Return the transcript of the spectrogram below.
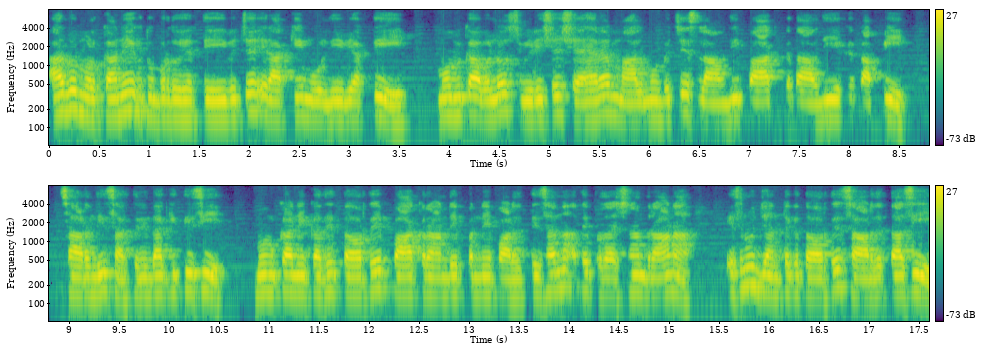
ਅਰਬ ਮੁਲਕਾਂ ਨੇ ਅਕਤੂਬਰ 2023 ਵਿੱਚ ਇਰਾਕੀ ਮੂਲ ਦੀ ਵਿਅਕਤੀ ਮੋਮਿਕਾ ਵੱਲੋਂ ਸਵੀਡਿਸ਼ ਸ਼ਹਿਰ ਮਾਲਮੋ ਵਿੱਚ ਇਸਲਾਮ ਦੀ ਪਾਕ ਕਿਤਾਬ ਦੀ ਇੱਕ ਕਾਪੀ ਸਾੜਨ ਦੀ ਸਖਤ ਨਿੰਦਾ ਕੀਤੀ ਸੀ। ਭੂਮਿਕਾ ਨੇ ਕਥਿਤ ਤੌਰ ਤੇ ਪਾਕ ਕੁਰਾਨ ਦੇ ਪੰਨੇ ਪਾੜ ਦਿੱਤੇ ਸਨ ਅਤੇ ਪ੍ਰਦਰਸ਼ਨਾਂ ਦੌਰਾਨ ਇਸ ਨੂੰ ਜਨਤਕ ਤੌਰ ਤੇ ਸਾੜ ਦਿੱਤਾ ਸੀ।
